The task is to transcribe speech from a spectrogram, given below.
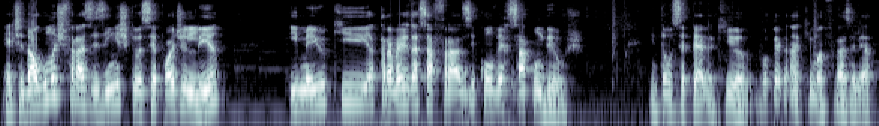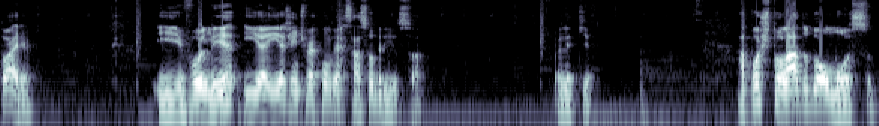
É te dar algumas frasezinhas que você pode ler e meio que através dessa frase conversar com Deus. Então você pega aqui, vou pegar aqui uma frase aleatória e vou ler e aí a gente vai conversar sobre isso, ó. Olha aqui. Apostolado do almoço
